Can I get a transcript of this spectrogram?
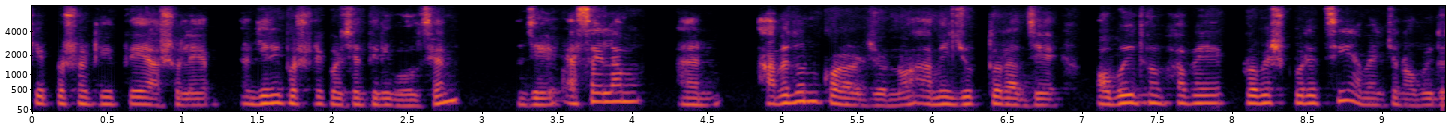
সেই প্রশ্নটিতে আসলে যিনি প্রশ্নটি করেছেন তিনি বলছেন যে, অ্যাসাইলাম আবেদন করার জন্য আমি যুক্তরাজ্যে অবৈধভাবে প্রবেশ করেছি, আমি একজন অবৈধ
